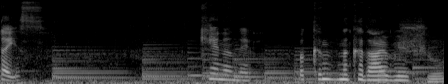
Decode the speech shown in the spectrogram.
Buradayız. Cannon Hill. Bakın ne kadar büyük. Şu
